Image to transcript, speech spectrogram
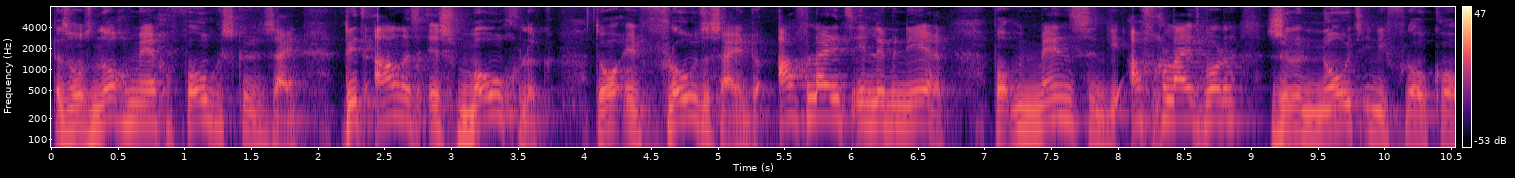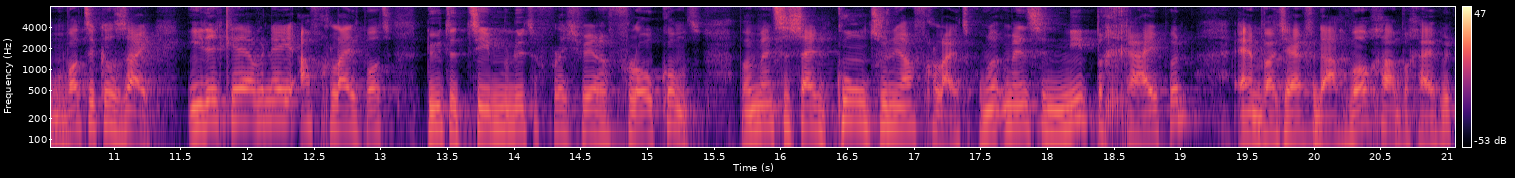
Dat we ons nog meer gefocust kunnen zijn. Dit alles is mogelijk door in flow te zijn, door afleiding te elimineren. Want mensen die afgeleid worden, zullen nooit in die flow komen. Wat ik al zei, iedere keer wanneer je afgeleid wordt, duurt het 10 minuten voordat je weer in flow komt. Maar mensen zijn continu afgeleid, omdat mensen niet begrijpen, en wat jij vandaag wel gaat begrijpen,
